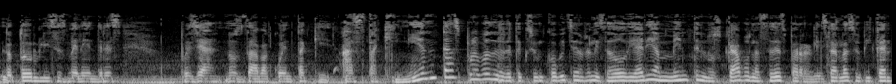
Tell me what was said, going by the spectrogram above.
Doctor Ulises Melendres, pues ya nos daba cuenta que hasta 500 pruebas de detección COVID se han realizado diariamente en Los Cabos. Las sedes para realizarlas se ubican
